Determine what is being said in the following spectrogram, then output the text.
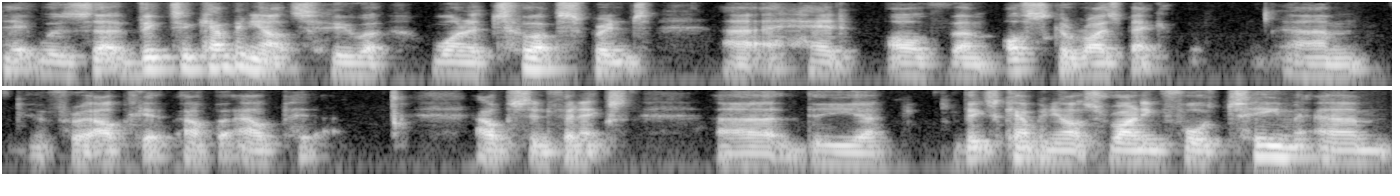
it was uh, Victor Campenaerts who uh, won a two-up sprint ahead of um, Oscar Riesebeek um, for Alp, Alp, Alp, Alpecin Fenix. the Victor Campenaerts running for Team um,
